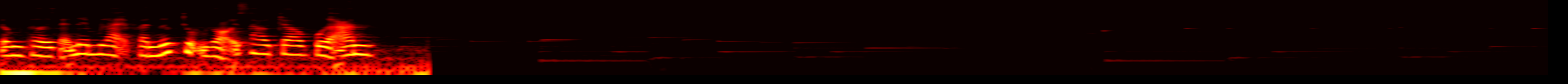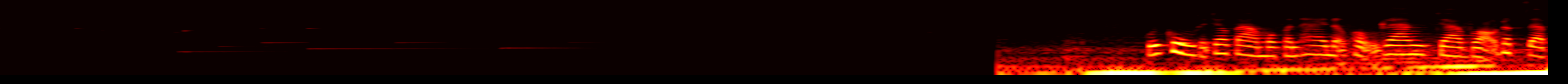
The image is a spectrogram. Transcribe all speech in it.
Đồng thời sẽ nêm lại phần nước trộn gỏi sao cho vừa ăn. Cuối cùng sẽ cho vào 1 phần 2 đậu phộng rang trà vỏ đập dập.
